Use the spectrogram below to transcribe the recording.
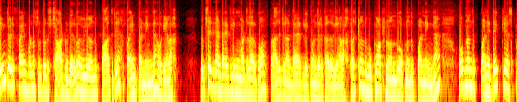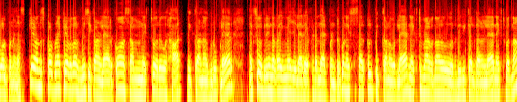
லிங்க் எப்படி ஃபைன் பண்ண சொல்லிட்டு ஒரு ஷார்ட் வீடியோ இருக்கும். வீடியோ வந்து பார்த்துட்டு ஃபைன் பண்ணிங்க. ஓகேங்களா வெப்சைட்டுக்கான டேரக்ட் லிங்க் மட்டும் தான் இருக்கும். ப்ராஜெக்ட்டுக்கான டேரக்ட் லிங்க் வந்து இருக்காது ஓகேங்களா ஃபஸ்ட் வந்து புக் ஆப்ஷன் வந்து ஓப்பன் வந்து பண்ணிங்க. ஓப்பன் வந்து பண்ணிவிட்டு கீழே ஸ்க்ரோல் பண்ணுங்கள் கீழே வந்து ஸ்க்ரோல் பண்ணி கீழே பார்த்தா மியூசிக்கான லேயர் இருக்கும். சம் நெக்ஸ்ட் ஒரு ஒரு ஹார்ட் பிக்கான குரூப் லேயர் நெக்ஸ்ட் ஒரு green colour image layer effect வந்து ஆட் பண்ணிருக்கும் நெக்ஸ்ட் சர்க்கிள் பிக்கான ஒரு லேயர் நெக்ஸ்ட் மேலே பார்த்தா ஒரு லிரிக்கல்கான லேயர் நெக்ஸ்ட் பார்த்தா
